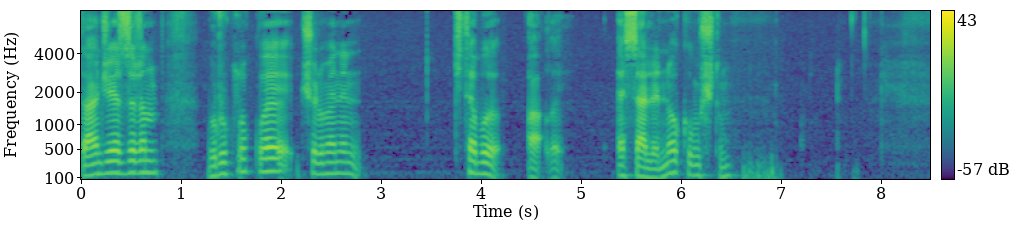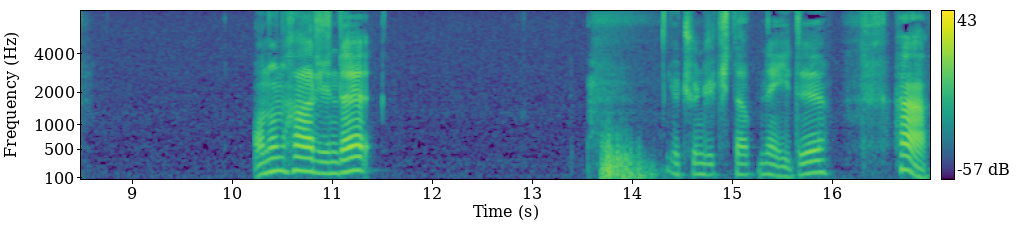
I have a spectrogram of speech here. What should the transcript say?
Daha önce yazarın Burukluk ve Çürümenin kitabı eserlerini okumuştum. Onun haricinde üçüncü kitap neydi? Ha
